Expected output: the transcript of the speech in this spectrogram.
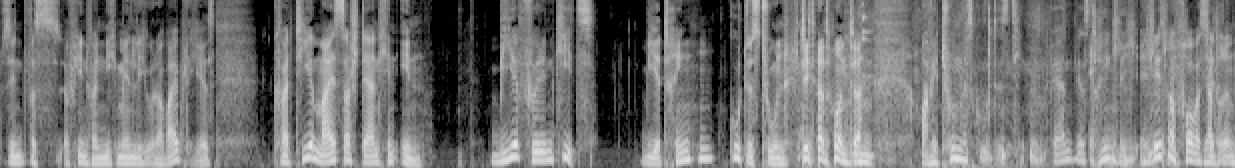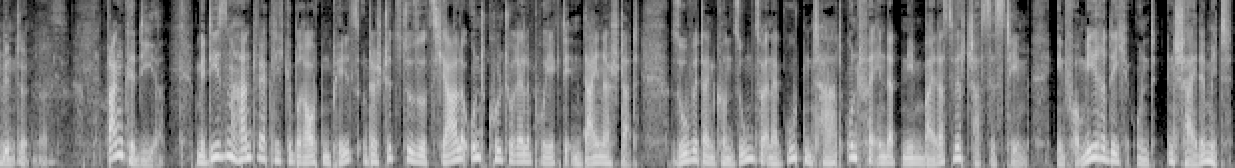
sind, was auf jeden Fall nicht männlich oder weiblich ist. Quartiermeister Sternchen in. Bier für den Kiez. Bier trinken, Gutes tun, steht da drunter. Oh, wir tun was Gutes, Team, während wir es trinken. Endlich, Ich lese mal vor, was Ja, hier drin bitte. ist. Danke dir. Mit diesem handwerklich gebrauten Pilz unterstützt du soziale und kulturelle Projekte in deiner Stadt. So wird dein Konsum zu einer guten Tat und verändert nebenbei das Wirtschaftssystem. Informiere dich und entscheide mit.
